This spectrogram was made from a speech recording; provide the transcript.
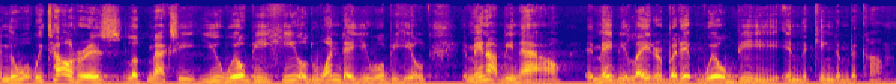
and the, what we tell her is, look, Maxie, you will be healed. One day you will be healed. It may not be now, it may be later, but it will be in the kingdom to come.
